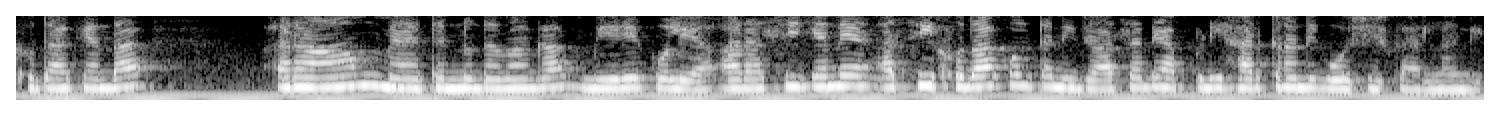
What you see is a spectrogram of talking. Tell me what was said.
ਖੁਦਾ ਕਹਿੰਦਾ, ਆਰਾਮ ਮੈਂ ਤੈਨੂੰ ਦਵਾਂਗਾ, ਮੇਰੇ ਕੋਲ ਆ। ਔਰ ਅਸੀਂ ਕਹਿੰਦੇ ਅਸੀਂ ਖੁਦਾ ਕੋਲ ਤਾਂ ਨਹੀਂ ਜਾ ਸਕਦੇ, ਆਪਣੀ ਹਰ ਤਰ੍ਹਾਂ ਦੀ ਕੋਸ਼ਿਸ਼ ਕਰ ਲਾਂਗੇ।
